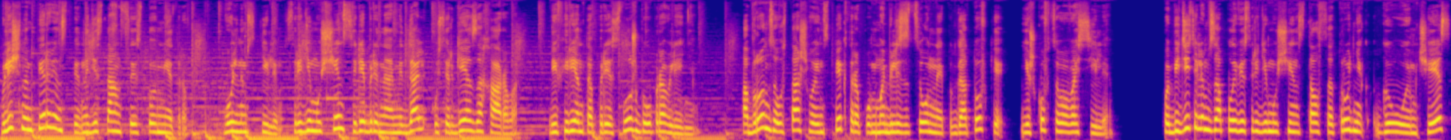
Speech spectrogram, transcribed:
В личном первенстве на дистанции 100 метров вольным стилем среди мужчин серебряная медаль у Сергея Захарова, референта пресс-службы управления, а бронза у старшего инспектора по мобилизационной подготовке Ешковцева Василия. Победителем в заплыве среди мужчин стал сотрудник ГУ МЧС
